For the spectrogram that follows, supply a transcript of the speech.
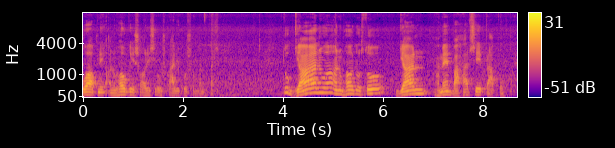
वह अपने अनुभव के शौर्य से उस कार्य को संपन्न कर सके। तो ज्ञान व अनुभव दोस्तों, ज्ञान हमें बाहर से प्राप्त होता है।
